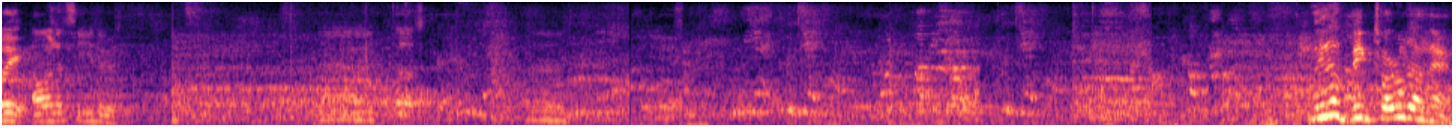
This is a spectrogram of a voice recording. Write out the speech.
Wait, I want to see you do it. That was crazy. Look at that big turtle down there.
